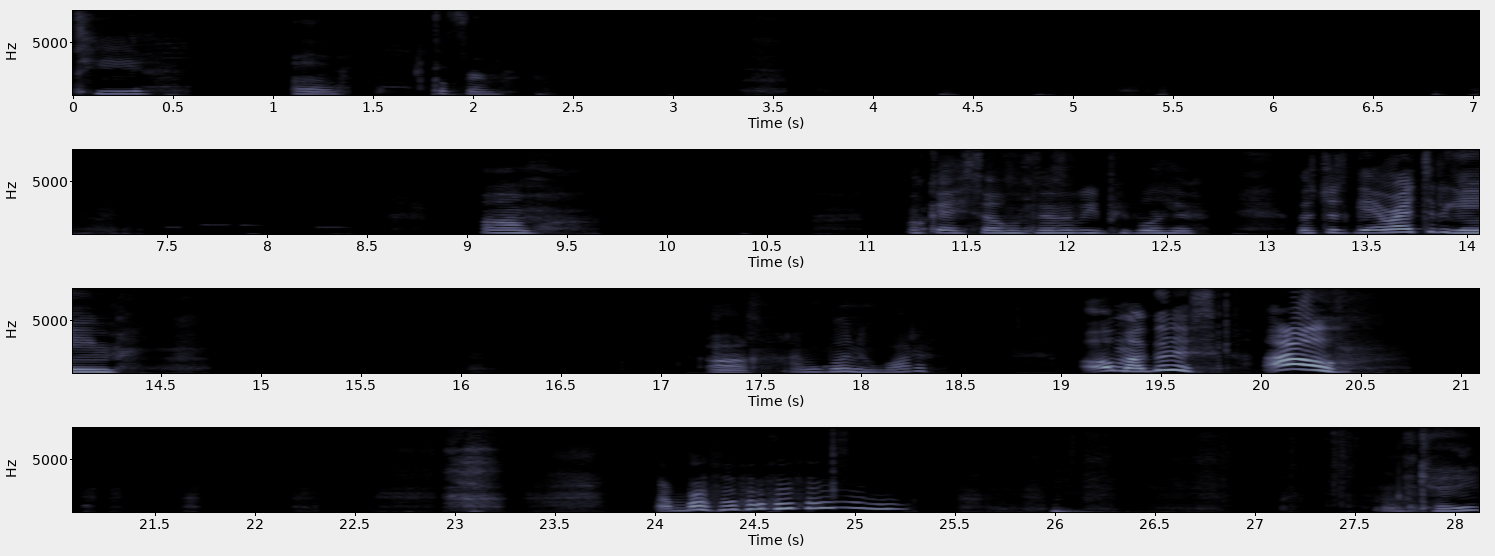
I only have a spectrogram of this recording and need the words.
T O confirm. Um. Okay, so there's gonna be people here. Let's just get right to the game. Oh, I'm going in water. Oh my goodness! Oh! okay,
